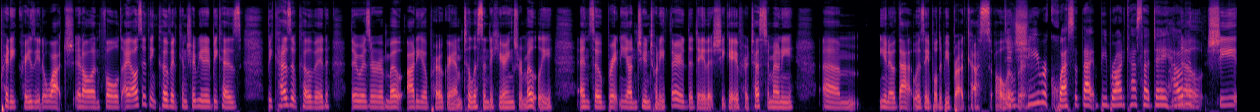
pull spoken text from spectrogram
pretty crazy to watch it all unfold. I also think COVID contributed because because of COVID, there was a remote audio program to listen to hearings remotely. And so Britney on June 23rd, the day that she gave her testimony, um, you know, that was able to be broadcast all Did over. Did she request that that be broadcast that day? How no, she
